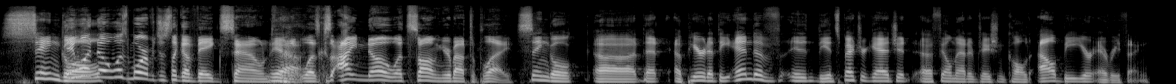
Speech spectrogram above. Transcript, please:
single It was, no, it was more of just like a vague sound Yeah. than it was because I know what song you're about to play. single uh, that appeared at the end of uh, the Inspector Gadget uh, film adaptation called "I'll Be Your Everything."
